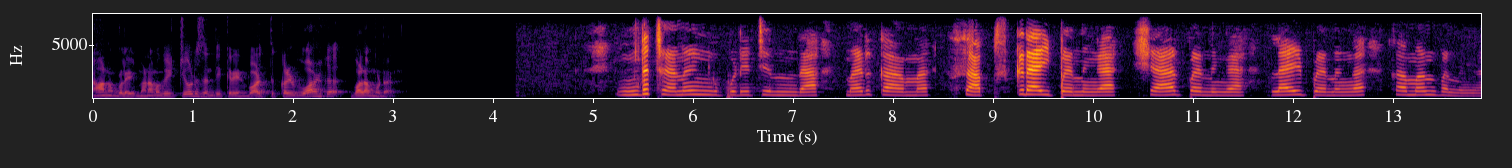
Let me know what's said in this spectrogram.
நான் உங்களை மனமகிழ்ச்சியோடு சந்திக்கிறேன். வாழ்த்துக்கள் வாழ்க வளமுடன். இந்த சேனல் உங்களுக்கு பிடிச்சிருந்தா மறக்காம சப்ஸ்கிரைப் பண்ணுங்க ஷேர் பண்ணுங்க லைக் பண்ணுங்க கமெண்ட் பண்ணுங்க.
